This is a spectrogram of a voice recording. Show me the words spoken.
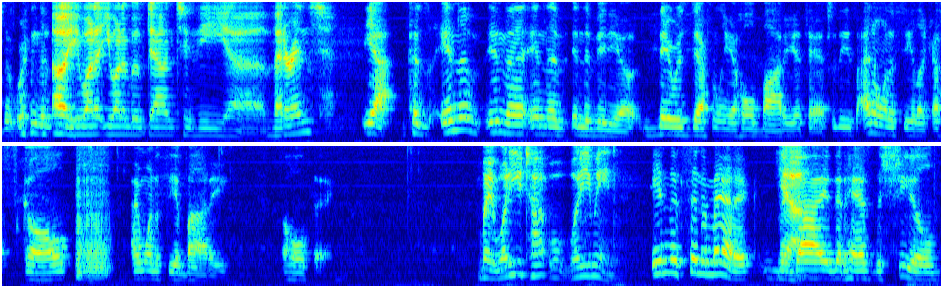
that we're in this. oh, you want to you want to move down to the uh, veterans? Yeah, because in the in the in the in the video there was definitely a whole body attached to these. I don't want to see like a skull. I want to see a body, a whole thing. Wait, what do you talk? What do you mean? In the cinematic, the Yeah. guy that has the shield,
